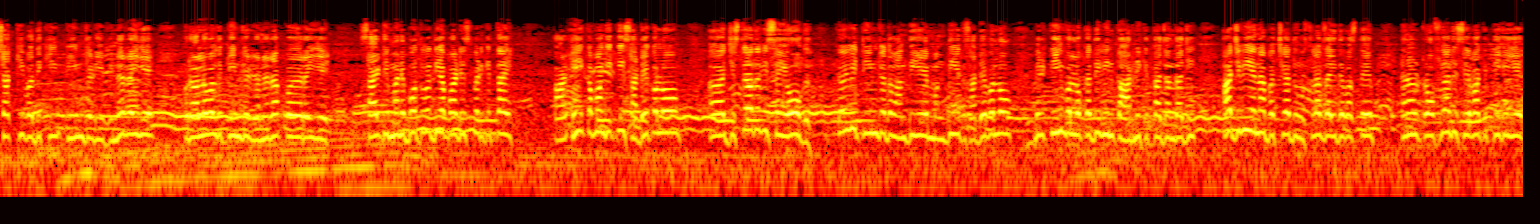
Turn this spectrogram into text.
ਚੱਕ ਖੀਵਾ ਦੀ ਕੀ- ਟੀਮ ਜਿਹੜੀ ਵਿਨਰ ਰਹੀ ਹੈ। ਔਰ ਲਾਲੋਵਾਲ ਦੀ ਟੀਮ ਜਿਹੜੀ ਰਨਰ ਅਪ ਰਹੀ ਹੈ। ਸਾਰੀ ਟੀਮਾਂ ਨੇ ਬਹੁਤ ਵਧੀਆ ਪਾਰਟਿਸਿਪੇਟ ਕੀਤਾ ਹੈ। ਔਰ ਇਹ ਕਹਾਂਗੇ ਕਿ ਸਾਡੇ ਕੋਲੋਂ ਜਿਸ ਤਰ੍ਹਾਂ ਦਾ ਵੀ ਸਹਿਯੋਗ, ਕੋਈ ਵੀ ਟੀਮ ਜਦੋਂ ਆਉਂਦੀ ਹੈ ਮੰਗਦੀ ਹੈ ਤੇ ਸਾਡੇ ਵੱਲੋਂ, ਮੇਰੀ ਟੀਮ ਵੱਲੋਂ ਕਦੀ ਵੀ ਇਨਕਾਰ ਨਹੀਂ ਕੀਤਾ ਜਾਂਦਾ ਜੀ। ਅੱਜ ਵੀ ਇਹਨਾਂ ਬੱਚਿਆਂ ਦੀ ਹੌਸਲਾ ਅਫਜ਼ਾਈ ਦੇ ਵਾਸਤੇ ਇਹਨਾਂ ਨੂੰ ਟਰੋਫੀਆਂ ਦੀ ਸੇਵਾ ਕੀਤੀ ਗਈ ਹੈ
